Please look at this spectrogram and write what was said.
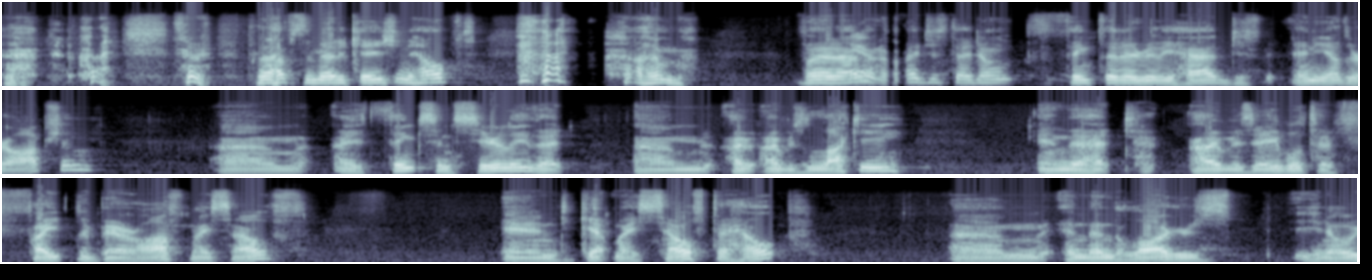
Perhaps the medication helped. um, but I don't know. I just I don't think that I really had any other option. Um, I think sincerely that um, I, I, was lucky in that I was able to fight the bear off myself and get myself to help. Um, and then the loggers, you know,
